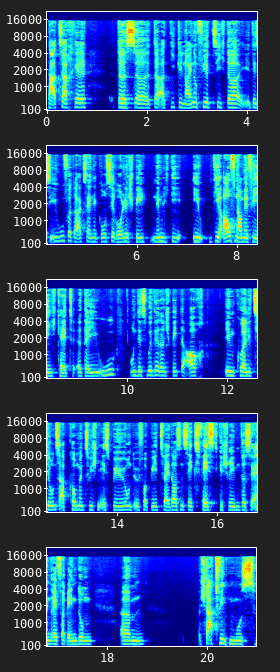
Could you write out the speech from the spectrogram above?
Tatsache, dass äh, der Artikel 49 der, des EU-Vertrags eine große Rolle spielt, nämlich die, EU, die Aufnahmefähigkeit äh, der EU. Und es wurde dann später auch im Koalitionsabkommen zwischen SPÖ und ÖVP 2006 festgeschrieben, dass ein Referendum ähm, stattfinden muss,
